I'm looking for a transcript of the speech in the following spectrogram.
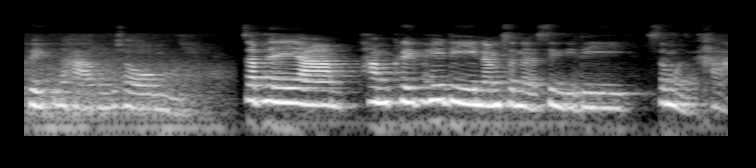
คลิปนะคะคุณผู้ชม จะพยายามทำคลิปให้ดีนำเสนอสิ่งดีๆ เสมอค่ะ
